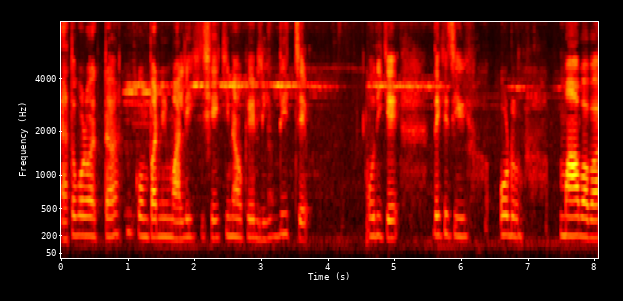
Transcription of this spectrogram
এত বড় একটা কোম্পানির মালিক সেই কিনা ওকে লিভ দিচ্ছে। ওদিকে দেখেছি ওর মা বাবা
